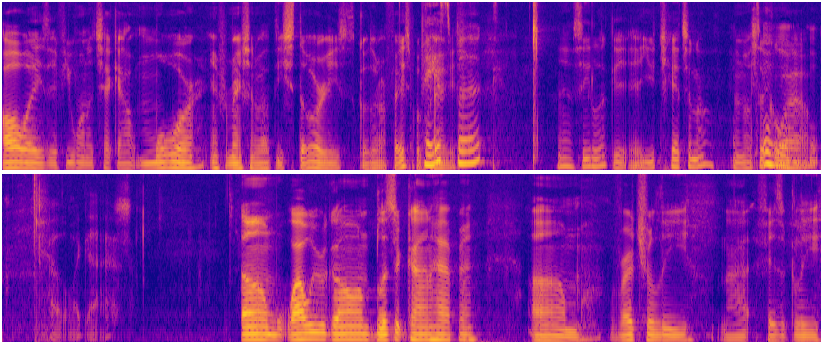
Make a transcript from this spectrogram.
always, if you want to check out more information about these stories, go to our Facebook, page. Facebook. Yeah, see, look, at you catching on. You know, it took a while. Oh my gosh. Um, while we were gone, BlizzardCon happened. Um, virtually, not physically.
